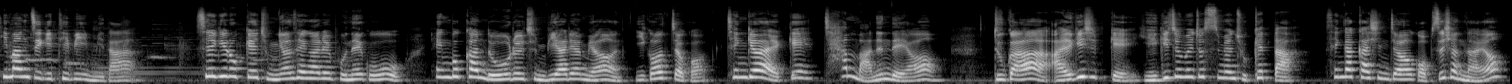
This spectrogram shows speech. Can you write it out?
희망지기 TV입니다. 슬기롭게 중년 생활을 보내고 행복한 노후를 준비하려면 이것저것 챙겨야 할 게 참 많은데요. 누가 알기 쉽게 얘기 좀 해줬으면 좋겠다 생각하신 적 없으셨나요?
